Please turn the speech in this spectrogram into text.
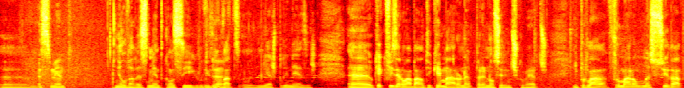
ahm, A semente. tinham levado a semente consigo, tinham levado uh, mulheres polinésias. Ah, o que é que fizeram à Bounty? Queimaram-na para não serem descobertos e por lá formaram uma sociedade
